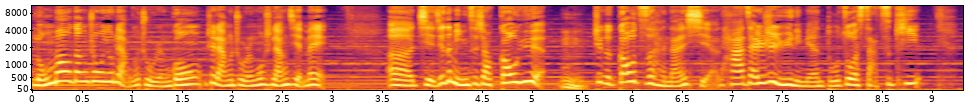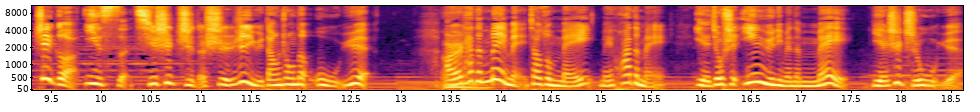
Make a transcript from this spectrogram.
龙猫当中有两个主人公，这两个主人公是两姐妹，呃，姐姐的名字叫高月，嗯，这个高字很难写，它在日语里面读作 satsuki，这个意思其实指的是日语当中的五月，而她的妹妹叫做梅，梅花的梅，也就是英语里面的 May，也是指五月。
